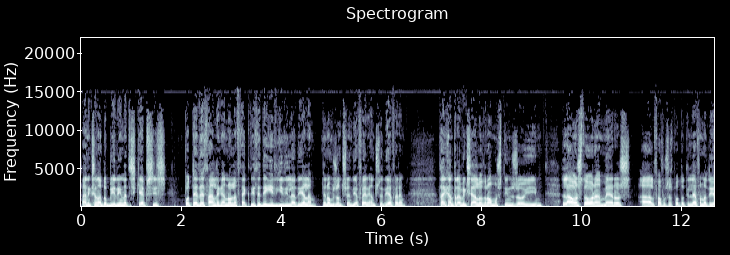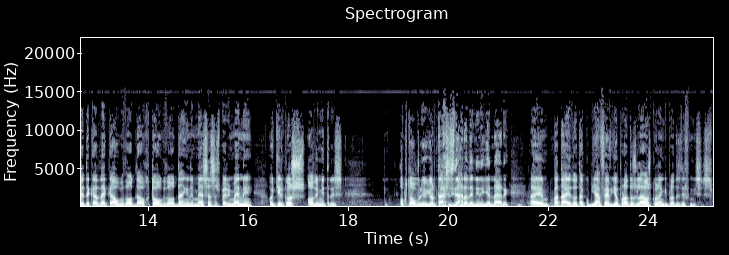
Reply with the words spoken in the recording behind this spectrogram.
Ανοίξαν τον πυρήνα της σκέψης, ποτέ δεν θα έλεγαν όλα αυτά. Εκτίθενται οι ίδιοι δηλαδή, αλλά δεν νομίζω να τους ενδιαφέρει. Αν τους ενδιαφέρε, θα είχαν τραβήξει άλλο δρόμο στην ζωή. Λαός τώρα, μέρος Α, αφού σας πω το τηλέφωνο, 2.11.10.80.880 είναι μέσα, σας περιμένει. Ο Κύρκος ο Δημήτρης. Οκτώβριο γιορτάζει, άρα δεν είναι Γενάρη. Ε, πατάει εδώ τα κουμπιά, φεύγει ο πρώτος λαός, κολλάνε και οι πρώτες διαφημίσεις.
